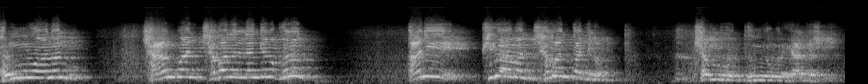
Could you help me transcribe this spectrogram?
공무원은 장관 차관을 남겨놓고는 아니 필요하면 차관까지도 전부 등용을 해야 할 것입니다.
